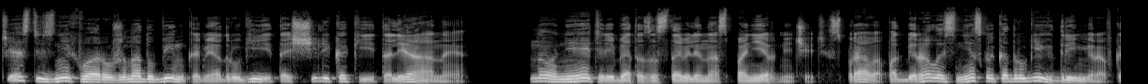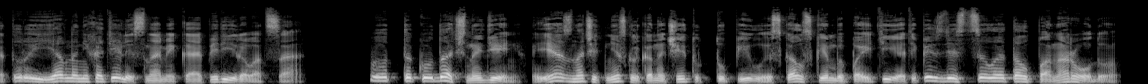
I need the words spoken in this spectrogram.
Часть из них вооружена дубинками, а другие тащили какие-то лианы. Но не эти ребята заставили нас понервничать. Справа подбиралось несколько других дриммеров, которые явно не хотели с нами кооперироваться. Вот так удачный день. Я, значит, несколько ночей тут тупил, искал с кем бы пойти, а теперь здесь целая толпа народу.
